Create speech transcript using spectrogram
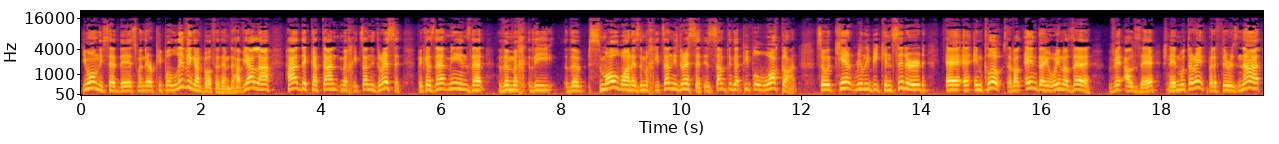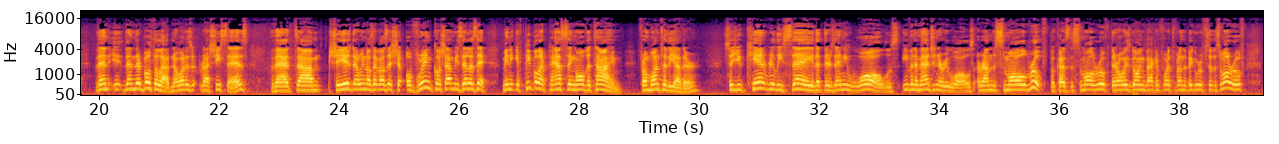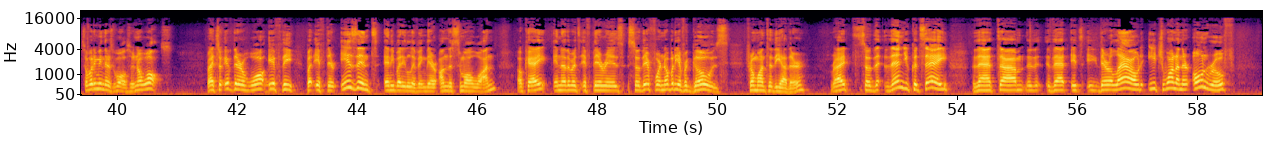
You only said this when there are people living on both of them. The Havyala katan mechitza nidreset because that means that the the the small one is the mechitza nidreset is something that people walk on, so it can't really be considered uh, uh enclosed. But if there is not, then then they're both allowed. Now, what does Rashi says? That um, meaning if people are passing all the time from one to the other, so you can't really say that there's any walls, even imaginary walls, around the small roof, because the small roof, they're always going back and forth from the big roof to the small roof. So what do you mean there's walls? There's no walls. Right? So if there are wall if the but if there isn't anybody living there on the small one, okay? In other words, if there is so therefore nobody ever goes from one to the other, right? So th- then you could say that um, th- that it's they're allowed each one on their own roof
